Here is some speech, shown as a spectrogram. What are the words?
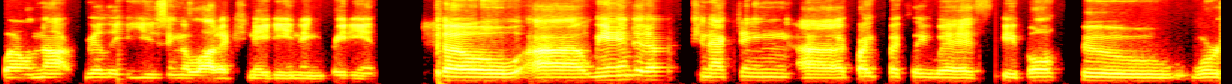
while not really using a lot of Canadian ingredients. So uh, we ended up connecting uh, quite quickly with people who were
